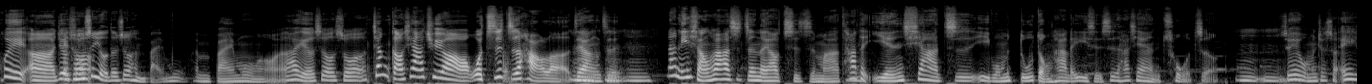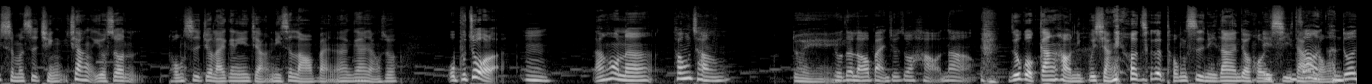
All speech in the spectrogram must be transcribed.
会呃，就同事有的时候很白目，很白目哦。他有的时候说这样搞下去哦，我辞职好了，这样子。嗯，嗯，嗯，那你想说他是真的要辞职吗？他的言下之意，我们读懂他的意思是他现在很挫折。嗯嗯，所以我们就说，哎，什么事情？像有时候同事就来跟你讲，你是老板，然后跟他讲说我不做了。嗯，然后呢，通常。对，有的老板就说好，那 如果刚好你不想要这个同事，你当然就回西他了。很多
